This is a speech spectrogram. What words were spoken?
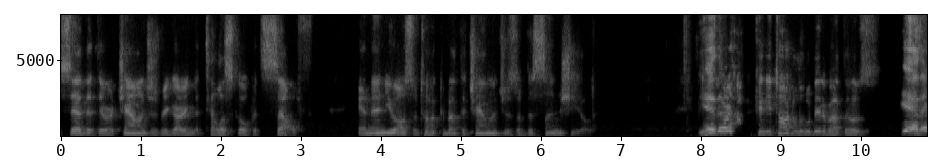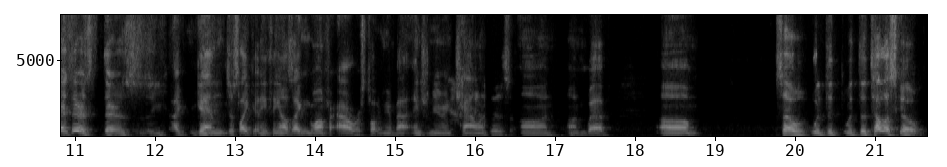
said that there are challenges regarding the telescope itself. And then you also talked about the challenges of the sun shield. Can Yeah, talk- Can you talk a little bit about those? yeah there's there's there's again just like anything else i can go on for hours talking about engineering challenges on on Webb um so with the with the telescope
